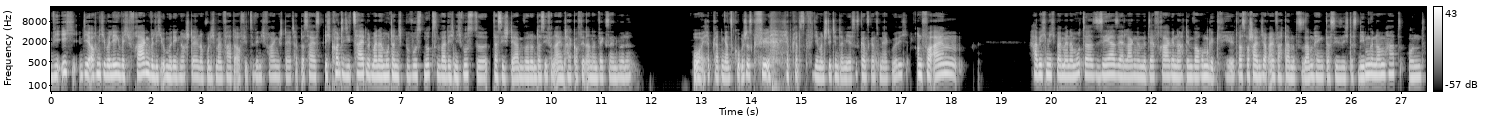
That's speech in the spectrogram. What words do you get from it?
wie ich, dir auch nicht überlegen, welche Fragen will ich unbedingt noch stellen, obwohl ich meinem Vater auch viel zu wenig Fragen gestellt habe. Das heißt, ich konnte die Zeit mit meiner Mutter nicht bewusst nutzen, weil ich nicht wusste, dass sie sterben würde und dass sie von einem Tag auf den anderen weg sein würde. Oh, ich habe gerade ein ganz komisches Gefühl. Ich habe gerade das Gefühl, jemand steht hinter mir. Es ist ganz, ganz merkwürdig. Und vor allem habe ich mich bei meiner Mutter sehr, sehr lange mit der Frage nach dem Warum gequält, was wahrscheinlich auch einfach damit zusammenhängt, dass sie sich das Leben genommen hat und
